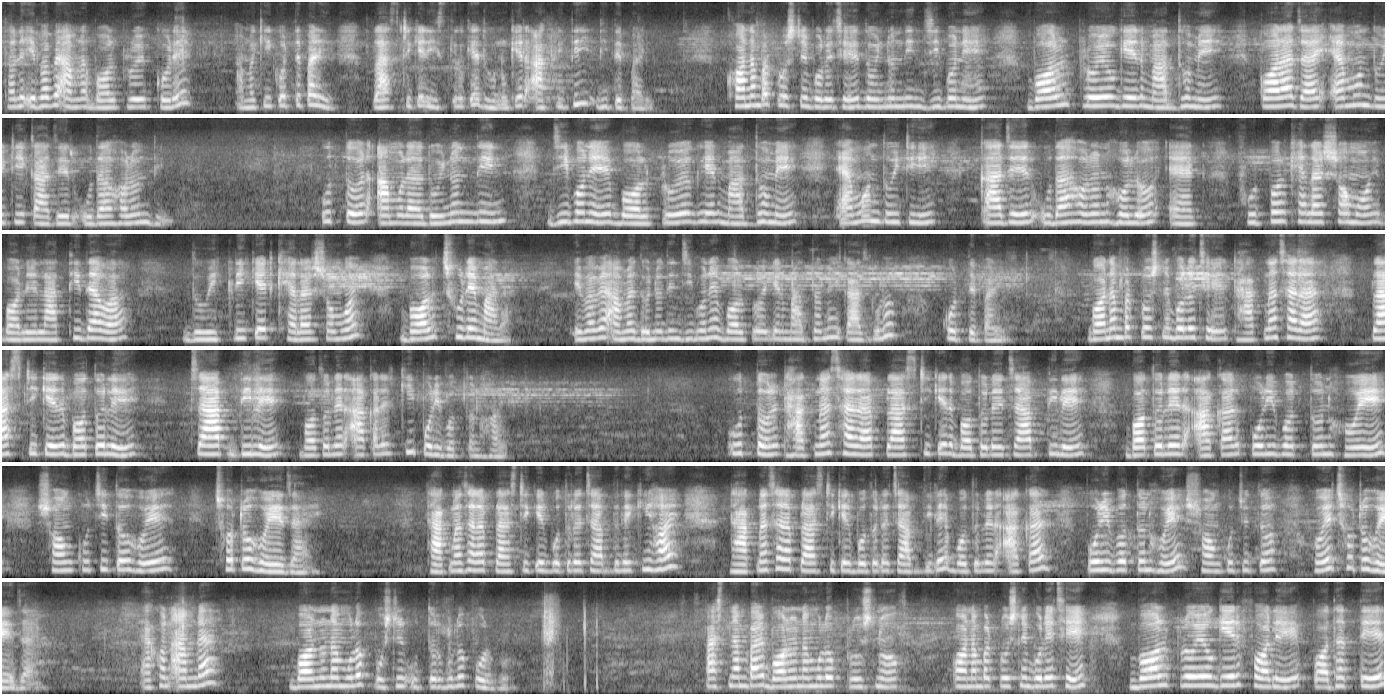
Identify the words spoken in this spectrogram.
তাহলে এভাবে আমরা বল প্রয়োগ করে আমরা কি করতে পারি? প্লাস্টিকের স্কেলকে ধনুকের আকৃতি দিতে পারি। খ নম্বর প্রশ্নে বলেছে, দৈনন্দিন জীবনে বল প্রয়োগের মাধ্যমে করা যায় এমন দুইটি কাজের উদাহরণ দিই। উত্তর আমরা দৈনন্দিন জীবনে বল প্রয়োগের মাধ্যমে এমন দুইটি কাজের উদাহরণ হলো, এক, ফুটবল খেলার সময় বলে লাথি দেওয়া, দুই, ক্রিকেট খেলার সময় বল ছুঁড়ে মারা। এভাবে আমরা দৈনন্দিন জীবনে বল প্রয়োগের মাধ্যমে এই কাজগুলো করতে পারি। গ নম্বর প্রশ্নে বলেছে, ঢাকনা ছাড়া প্লাস্টিকের বোতলে চাপ দিলে বোতলের আকারের কি পরিবর্তন হয়? উত্তর, ঢাকনা ছাড়া প্লাস্টিকের বোতলে চাপ দিলে বোতলের আকার পরিবর্তন হয়ে সংকুচিত হয়ে ছোট হয়ে যায়। ঢাকনা ছাড়া প্লাস্টিকের বোতলে চাপ দিলে কি হয়? ঢাকনা ছাড়া প্লাস্টিকের বোতলে চাপ দিলে বোতলের আকার পরিবর্তন হয়ে সংকুচিত হয়ে ছোট হয়ে যায়। এখন আমরা বর্ণনামূলক প্রশ্নের উত্তরগুলো পড়ব। পাঁচ নাম্বার বর্ণনামূলক প্রশ্ন ক নম্বর প্রশ্নে বলেছে, বল প্রয়োগের ফলে পদার্থের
